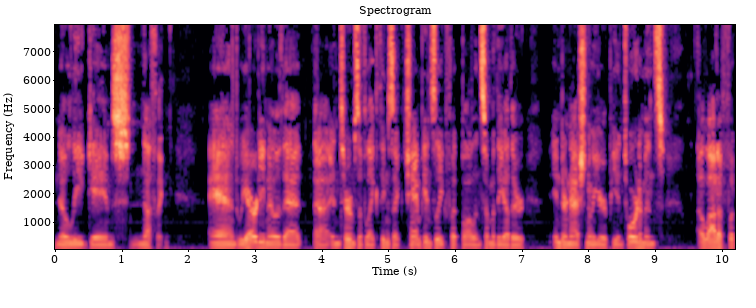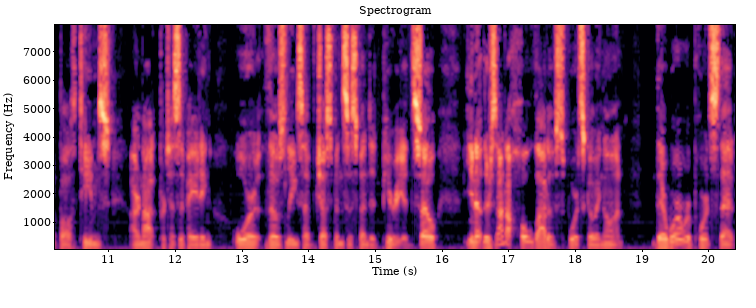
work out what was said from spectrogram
no league games, nothing. And we already know that uh, in terms of like things like Champions League football and some of the other international European tournaments, a lot of football teams are not participating or those leagues have just been suspended, period. So, you know, there's not a whole lot of sports going on. There were reports that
